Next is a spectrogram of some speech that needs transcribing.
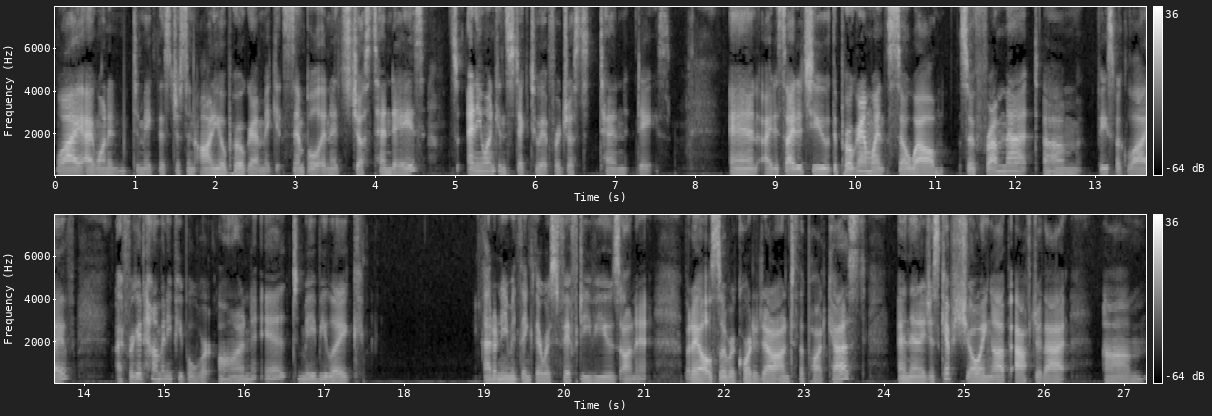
why I wanted to make this just an audio program, make it simple, and it's just 10 days. So anyone can stick to it for just 10 days. And I decided to, the program went so well. So from that um, Facebook Live, I forget how many people were on it, maybe like I don't even think there was 50 views on it. But I also recorded it onto the podcast and then I just kept showing up after that. Um,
